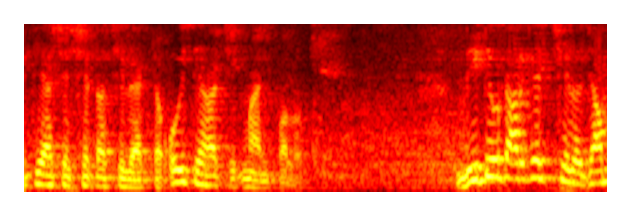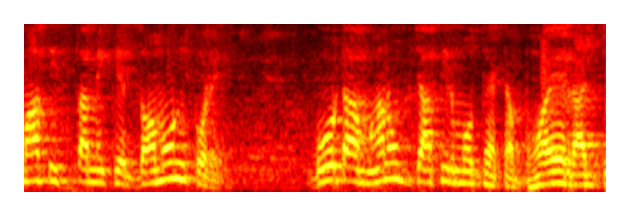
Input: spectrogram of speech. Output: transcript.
ইতিহাসে সেটা ছিল একটা ঐতিহাসিক মাইলফলক। দ্বিতীয় টার্গেট ছিল জামাত ইসলামীকে দমন করে গোটা মানব জাতির মধ্যে একটা ভয়ের রাজ্য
